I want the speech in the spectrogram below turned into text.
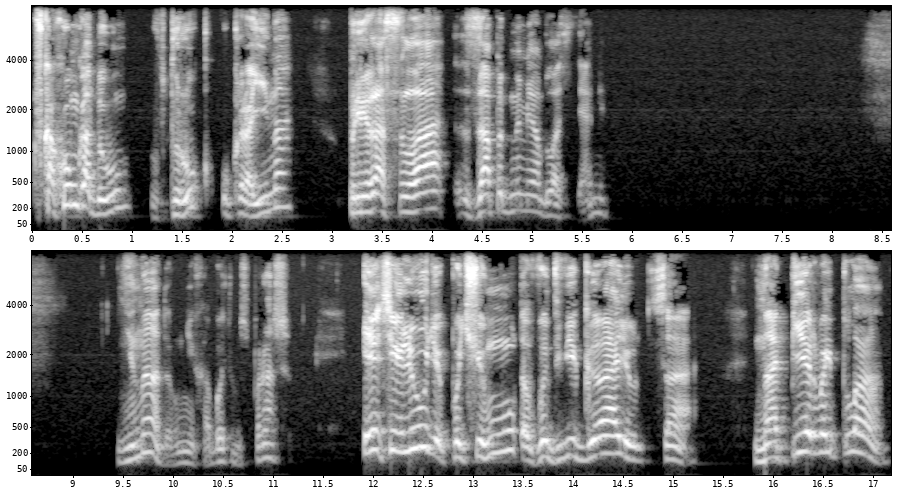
каком году вдруг Украина приросла западными областями. Не надо у них об этом спрашивать. Эти люди почему-то выдвигаются на первый план.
